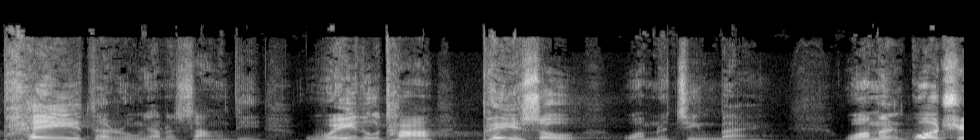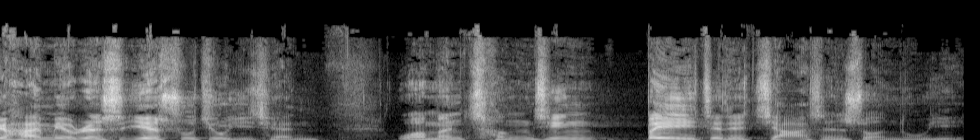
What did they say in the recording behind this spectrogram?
配得荣耀的上帝，唯独他配受我们的敬拜。我们过去还没有认识耶稣就以前，我们曾经被这些假神所奴役，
